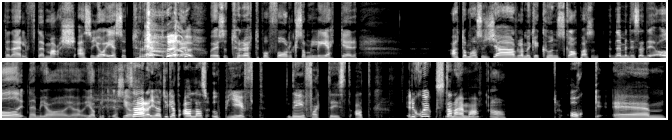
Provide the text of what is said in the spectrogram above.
den 11 mars. Alltså jag är så trött på det. Och jag är så trött på folk som leker att de har så jävla mycket kunskap. Alltså, nej men det är så, det, åh, nej men jag, jag, jag, alltså jag, Så här, jag tycker att allas uppgift det är faktiskt att är du sjuk, stanna hemma. ja. Och, ehm,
